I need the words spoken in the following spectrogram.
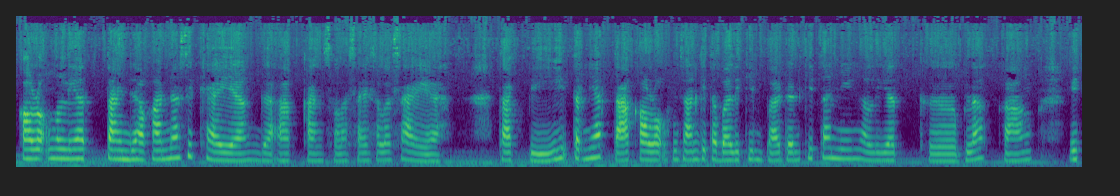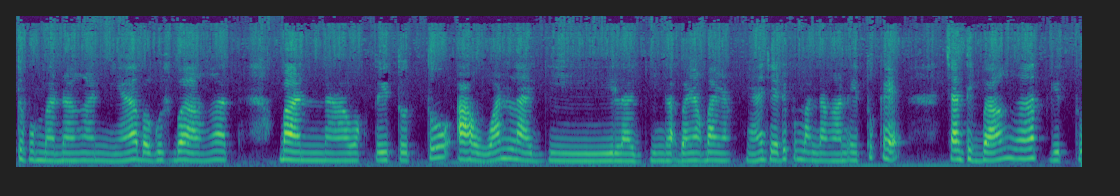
kalau ngelihat tanjakannya sih kayak nggak akan selesai-selesai ya tapi ternyata kalau misalnya kita balikin badan kita nih ngelihat ke belakang itu pemandangannya bagus banget. Mana waktu itu tuh awan lagi lagi nggak banyak banyaknya jadi pemandangan itu kayak cantik banget gitu.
